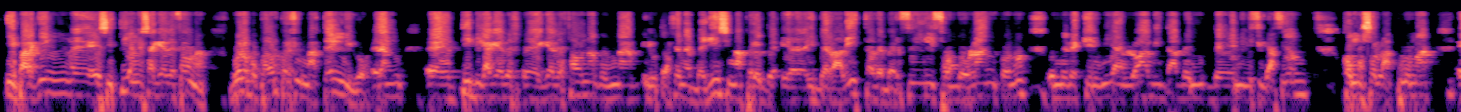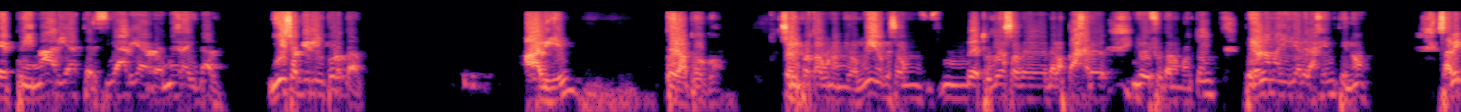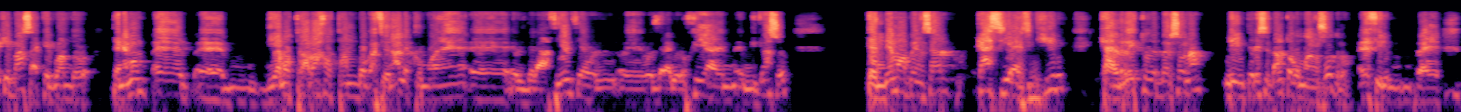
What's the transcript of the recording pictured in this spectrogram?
¿Y para quién eh, existían esas guías de fauna? Bueno, pues para un perfil más técnico. Eran eh, típicas guías de, eh, fauna con unas ilustraciones bellísimas, pero hiperrealistas, de perfil, fondo blanco, ¿no? Donde describían los hábitats de, de nidificación, cómo son las plumas primarias, terciarias, remeras y tal. ¿Y eso a quién le importa? A alguien, pero a poco. Solo importa algunos amigos míos que son estudiosos de, los pájaros y lo disfrutan un montón, pero la mayoría de la gente no. ¿Sabéis qué pasa? Que cuando tenemos, eh, eh, digamos, trabajos tan vocacionales como es eh, el de la ciencia o el, de la biología, en, mi caso, tendemos a pensar, casi a exigir que al resto de personas le interese tanto como a nosotros. Es decir,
